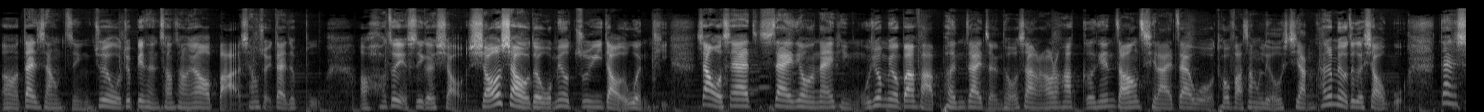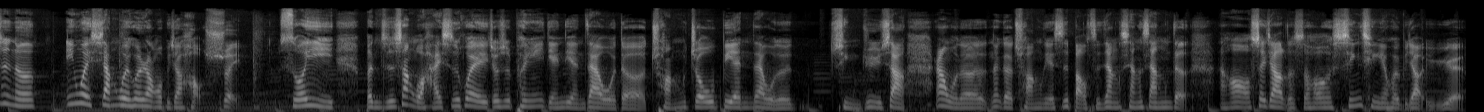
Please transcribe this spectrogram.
呃淡香精，就是我就变成常常要把香水带着补哦，这也是一个小小小的我没有注意到的问题。像我现在在用的那一瓶，我就没有办法喷在枕头上，然后让它隔天早上起来在我头发上留香，它就没有这个效果。但是呢，因为香味会让我比较好睡，所以本质上我还是会就是喷一点点在我的床周边，在我的。寝具上，让我的那个床也是保持这样香香的，然后睡觉的时候心情也会比较愉悦。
